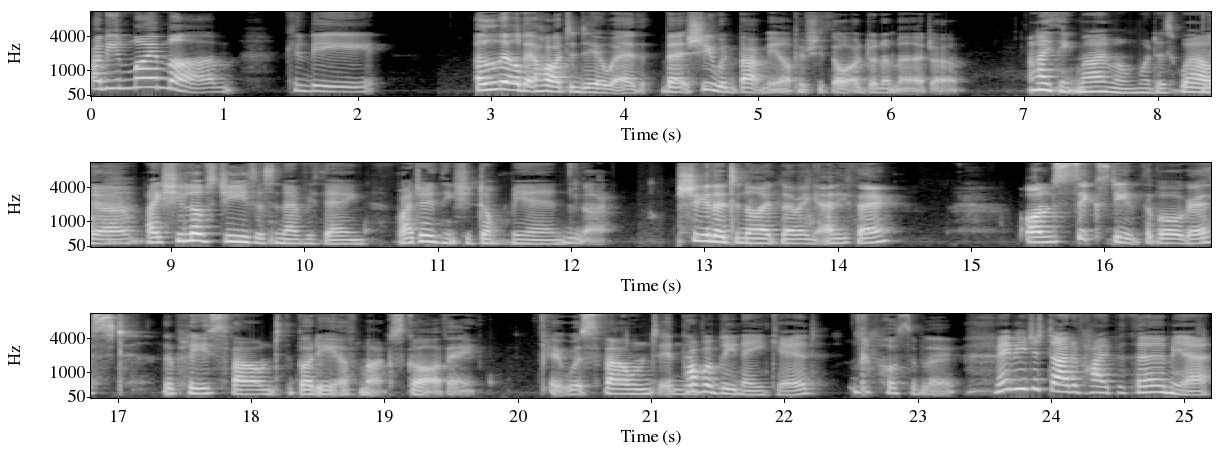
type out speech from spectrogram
I mean, my mum can be a little bit hard to deal with, but she would back me up if she thought I'd done a murder. I think my mum would as well. Yeah. Like she loves Jesus and everything, but I don't think she'd dump me in. No. Sheila denied knowing anything. On 16th of August, the police found the body of Max Garvey. It was found in the... Probably naked. Possibly. Maybe he just died of hypothermia.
